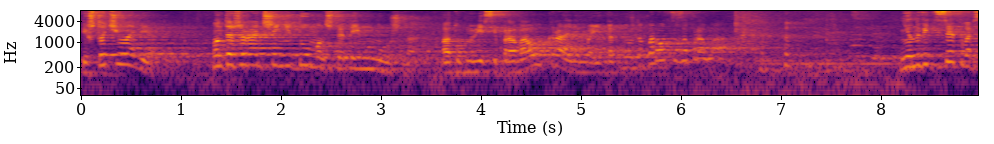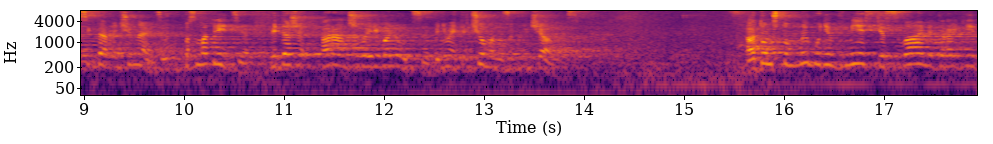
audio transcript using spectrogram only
И что человек? Он даже раньше не думал, что это ему нужно. А тут, ну если права украли мои, так нужно бороться за права. Не, ну ведь с этого всегда начинается. Вот посмотрите, ведь даже оранжевая революция, понимаете, в чем она заключалась? О том, що ми будемо вместе з вами, дорогі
